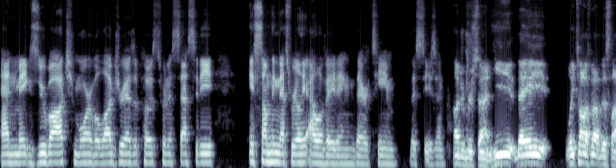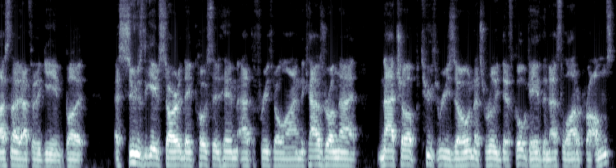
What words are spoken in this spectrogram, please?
and make Zubac more of a luxury as opposed to a necessity is something that's really elevating their team this season. Hundred percent. He they we talked about this last night after the game, but as soon as the game started, they posted him at the free throw line. The Cavs run that matchup two three zone that's really difficult, gave the Nets a lot of problems.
